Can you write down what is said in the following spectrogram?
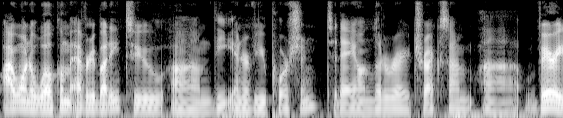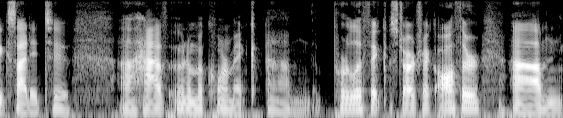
I want to welcome everybody to um, the interview portion today on Literary Treks. I'm uh, very excited to uh, have Una McCormack, um, prolific Star Trek author, um,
